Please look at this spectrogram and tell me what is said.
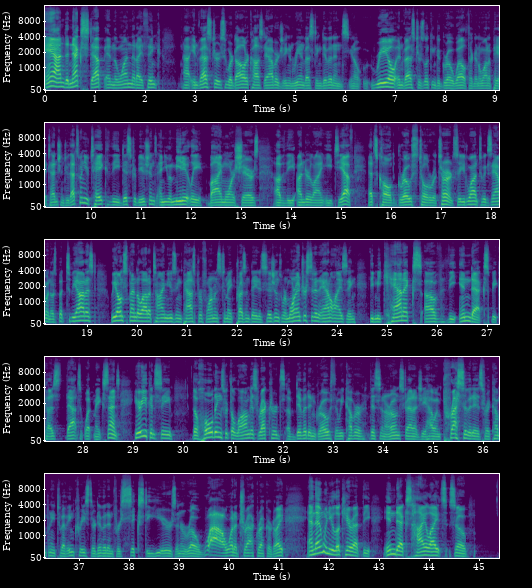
and the next step, and the one that I think uh, investors who are dollar cost averaging and reinvesting dividends, you know, real investors looking to grow wealth are going to want to pay attention to. That's when you take the distributions and you immediately buy more shares of the underlying ETF. That's called gross total return. So you'd want to examine those. But to be honest, we don't spend a lot of time using past performance to make present day decisions. We're more interested in analyzing the mechanics of the index because that's what makes sense. Here you can see the holdings with the longest records of dividend growth, and we cover this in our own strategy, how impressive it is for a company to have increased their dividend for 60 years in a row. Wow, what a track record, right? And then when you look here at the index highlights, so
